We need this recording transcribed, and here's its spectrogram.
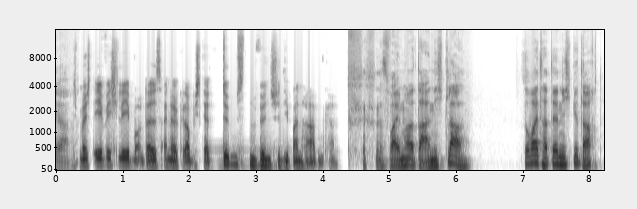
Ja. Ich möchte ewig leben. Und das ist einer, glaube ich, der dümmsten Wünsche, die man haben kann. Das war immer da nicht klar. Soweit hat er nicht gedacht.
